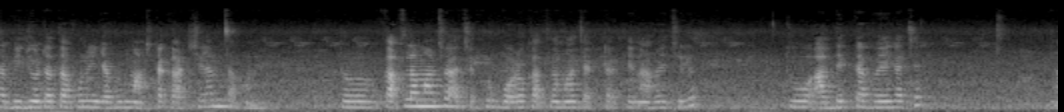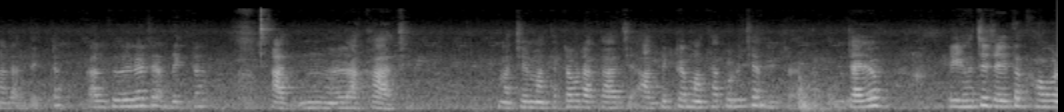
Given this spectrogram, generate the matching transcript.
আর ভিডিওটা তখনই যখন মাছটা কাটছিলাম তখন তো কাতলা মাছও আছে, খুব বড় কাতলা মাছ একটা কেনা হয়েছিল। তো অর্ধেকটা হয়ে গেছে। আর অর্ধেকটা কালকে হয়ে গেছে অর্ধেকটা রাখা আছে। মাছের মাথাটাও রাখা আছে। অর্ধেকটা মাথা করেছে অর্ধেকটা যাই হোক, এই হচ্ছে যাই তো খবর,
